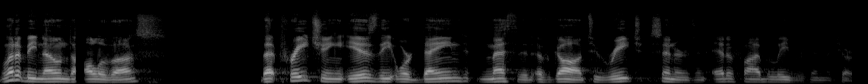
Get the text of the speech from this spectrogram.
Let it be known to all of us that preaching is the ordained method of God to reach sinners and edify believers in the church.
